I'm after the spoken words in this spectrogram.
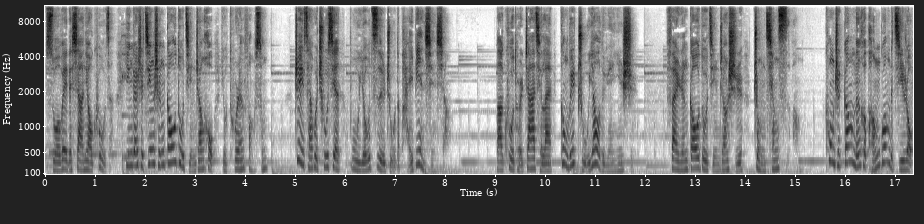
所谓的吓尿裤子，应该是精神高度紧张后又突然放松，这才会出现不由自主的排便现象。把裤腿扎起来更为主要的原因是，犯人高度紧张时中枪死亡，控制肛门和膀胱的肌肉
